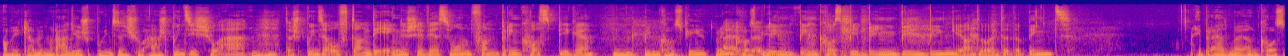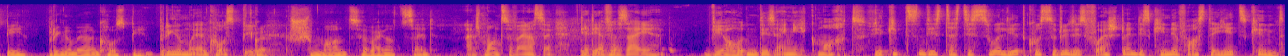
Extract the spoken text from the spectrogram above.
Aber ich glaube, im Radio spielen sie es schon auch. Spielen sie es schon auch. Mhm. Da spielen sie oft dann die englische Version von Bing Cosby, gell? Mhm. Bing Cosby? Bing äh, Cosby. Bing, Bing Cosby, Bing, Bing, Bing, ja, da, da, da bingt Ich brauche mal einen Cosby. Bring mal einen Cosby. Bring mal einen Cosby. Gut. Schmarrn zur Weihnachtszeit. Ein Schmarrn zur Weihnachtszeit. Der darf ja sein. Wer hat denn das eigentlich gemacht? Wie gibt es denn das, dass das so ein Lied kannst du dir das vorstellen? Das kennt ja fast der jetzt Kind.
